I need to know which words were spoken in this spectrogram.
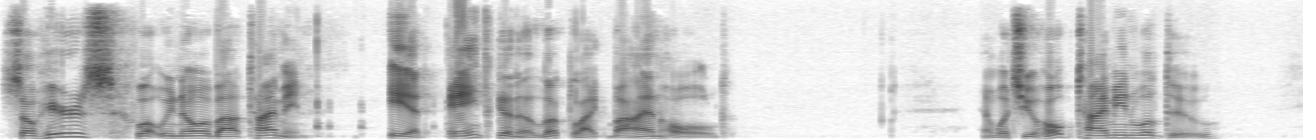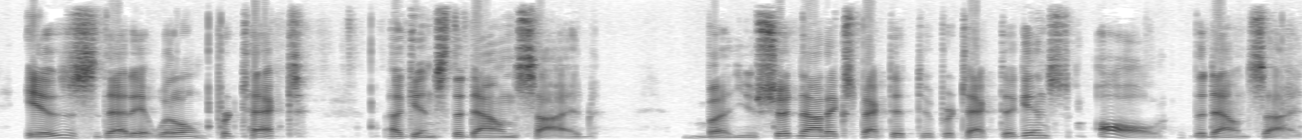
So here's what we know about timing. It ain't going to look like buy and hold. And what you hope timing will do is that it will protect against the downside, but you should not expect it to protect against all the downside.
